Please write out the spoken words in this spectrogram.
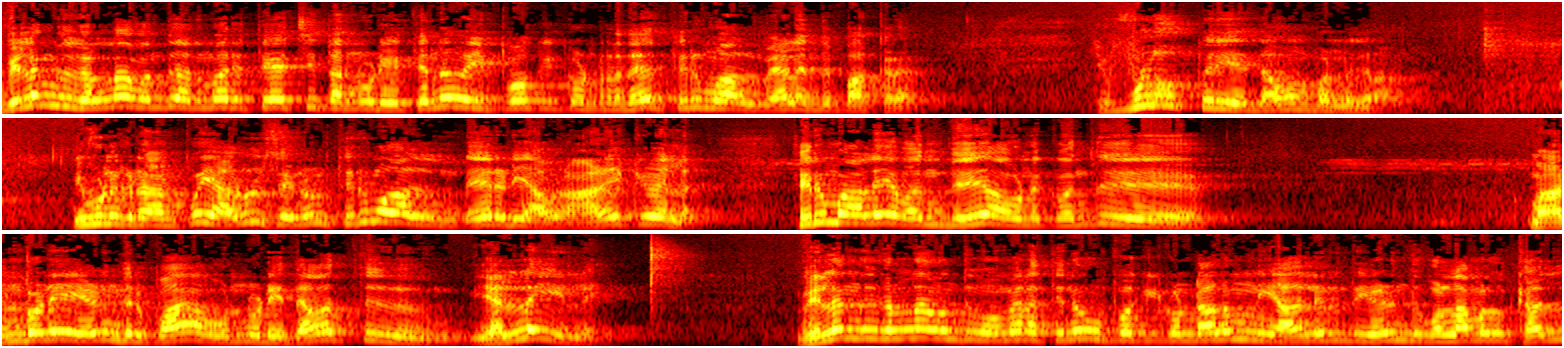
விலங்குகள்லாம் வந்து அது மாதிரி தேய்ச்சி தன்னுடைய தினவை போக்கி கொன்றதை திருமால் மேலே இருந்து பார்க்குறாரு. எவ்வளோ பெரிய தவம் பண்ணுகிறான். இவனுக்கு நான் போய் அருள் செய்யணும்னு திருமால் நேரடி அவன் அழைக்கவே இல்லை. திருமாலே வந்து அவனுக்கு வந்து அன்பனே எழுந்திருப்பா உன்னுடைய தவத்து எல்லை இல்லை. விலங்குகள்லாம் வந்து உன் மேலே தினவு போக்கி கொண்டாலும் நீ அதிலிருந்து எழுந்து கொள்ளாமல் கல்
